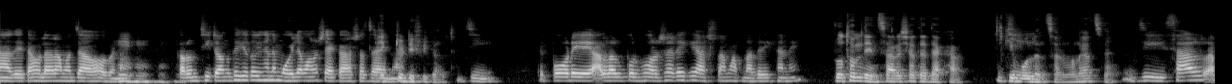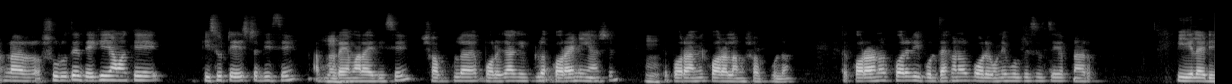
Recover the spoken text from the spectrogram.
না যায় তাহলে আর আমার যাওয়া হবে না। কারণ চিটং থেকে তো এখানে মহিলা মানুষ একা আসা যায় না। একটু ডিফিকাল্ট জি পরে আল্লাহর উপর ভরসা রেখে আসলাম আপনাদের এখানে। প্রথম দিন স্যারের সাথে দেখা। কি বললেন স্যার? মনে আছে? জি স্যার আপনার শুরুতে দেখেই আমাকে কিছু টেস্ট দিছে আপনার। এমআরআই দিছে সবগুলা বলে যে আগে এগুলো করাই নিয়ে আসেন। পরে আমি করালাম সবগুলা। তো করানোর পরে রিপোর্ট দেখানোর পরে উনি বলতেছে যে আপনার পিএলআইডি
